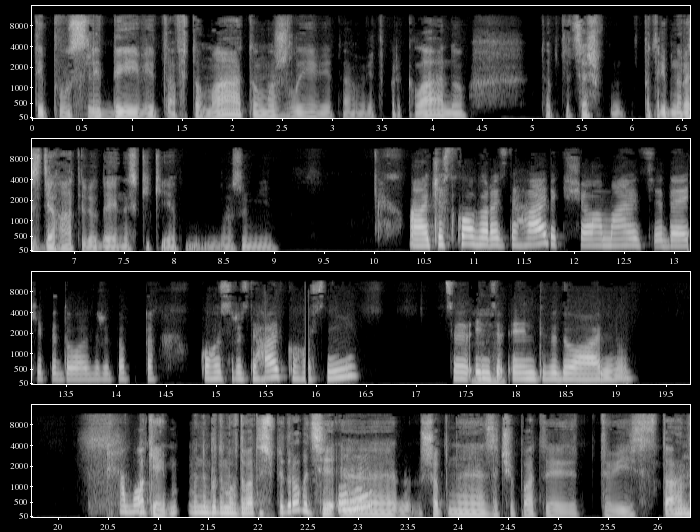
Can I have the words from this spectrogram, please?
типу сліди від автомату, можливі, там, від прикладу. Тобто, це ж потрібно роздягати людей, наскільки я розумію. Частково роздягають, якщо мають деякі підозри. Тобто когось роздягають, когось ні. Це індивідуально. Або... Окей, ми не будемо вдаватися в підробиці, угу. щоб не зачіпати твій стан.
